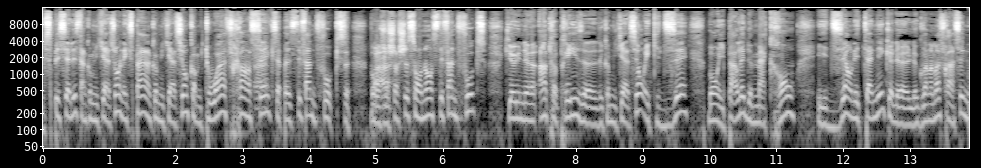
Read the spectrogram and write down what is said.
spécialiste en communication, un expert en communication comme toi, français, ah. qui s'appelle Stéphane Fuchs. Bon, je ah. cherchais son nom, Stéphane Fuchs, qui a une entreprise de communication et qui disait, bon, il parlait de Macron et il disait, on est tanné que le, le gouvernement français nous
